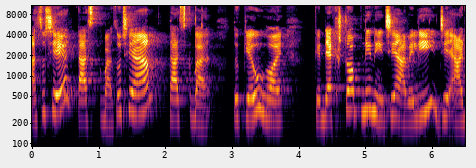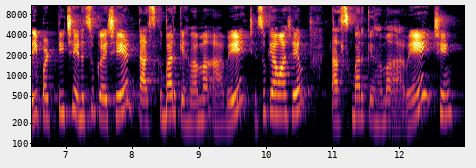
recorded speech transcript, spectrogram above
આ શું છે? ટાસ્ક બાર શું છે આમ? ટાસ્ક બાર તો કેવું હોય કે ડેસ્કટોપની નીચે આવેલી જે આડી પટ્ટી છે એને શું કહે છે? ટાસ્ક બાર કહેવામાં આવે છે. શું કહેવામાં છે? ટાસ્ક બાર કહેવામાં આવે છે.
